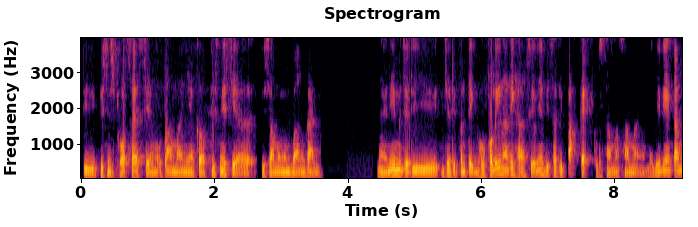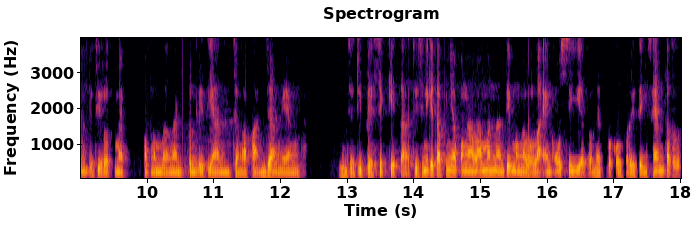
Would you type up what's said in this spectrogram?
di bisnis proses yang utamanya ke bisnis ya bisa mengembangkan. Nah ini menjadi menjadi penting. Hopefully nanti hasilnya bisa dipakai bersama-sama. Jadi ini akan menjadi roadmap pengembangan penelitian jangka panjang yang menjadi basic kita. Di sini kita punya pengalaman nanti mengelola NOC atau Network Operating Center,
